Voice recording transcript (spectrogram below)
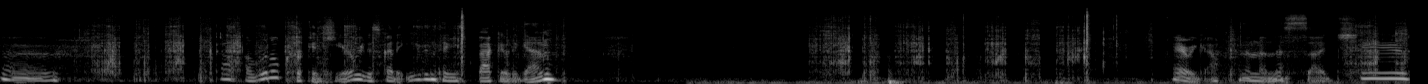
Hmm. Got a little crooked here. We just got to even things back out again. There we go. And then this side too.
